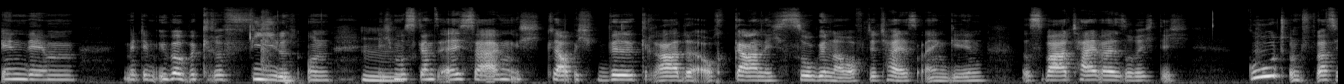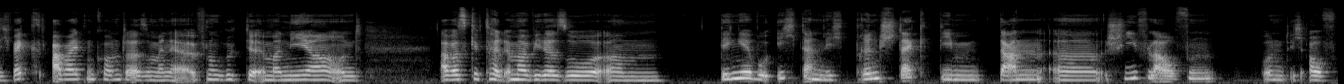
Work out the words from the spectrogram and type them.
in dem mit dem Überbegriff viel. Und mm. ich muss ganz ehrlich sagen, ich glaube, ich will gerade auch gar nicht so genau auf Details eingehen. Es war teilweise richtig gut und was ich wegarbeiten konnte. Also meine Eröffnung rückt ja immer näher und aber es gibt halt immer wieder so ähm, Dinge, wo ich dann nicht drin stecke, die dann äh, schief laufen und ich auf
